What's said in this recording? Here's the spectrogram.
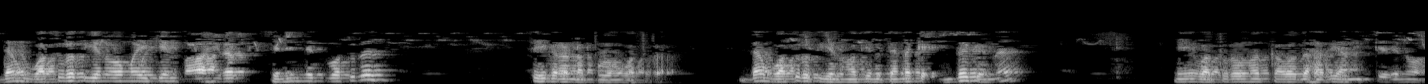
දැන් වතුර තියෙනවමයි කියන බාහිර පෙනෙන්නේ වතුර සිහි කරන්න පුළුවන් වතුර. දැන් වතුර තියෙනවා කියන තැනක ඉඳගෙන මේ වතුර උනත් කවදා හරි අනිත්‍ය වෙනවා.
